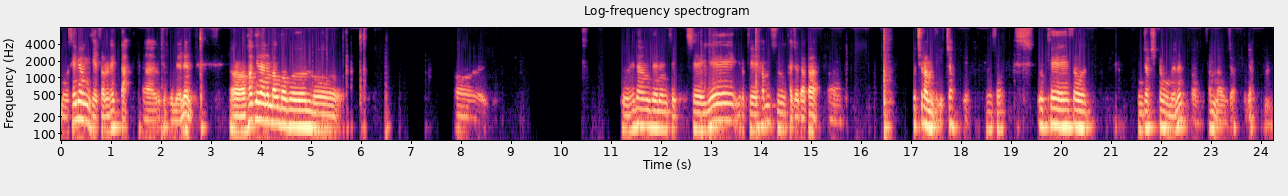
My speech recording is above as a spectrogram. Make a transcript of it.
뭐 세 명이 개설을 했다. 아, 이렇게 보면은 어, 확인하는 방법은 뭐 어, 그 해당되는 객체에 이렇게 함수 가져다가 어, 호출하면 되겠죠. 예. 그래서 이렇게 해서 동작시켜 보면은 어, 3 나오죠. 그죠? 음.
